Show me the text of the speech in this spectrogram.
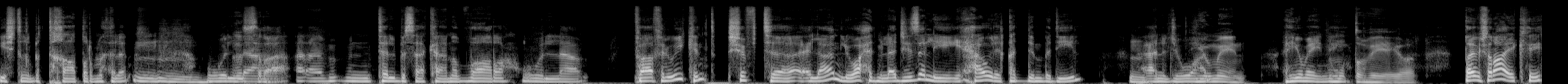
يشتغل بالتخاطر مثلا ولا من تلبسه كنظاره ولا ففي ال weekend شفت إعلان لواحد من الأجهزة اللي يحاول يقدم بديل. عن الجوال يومين يومين مو إيه. طبيعي والله طيب إيش رأيك فيه؟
